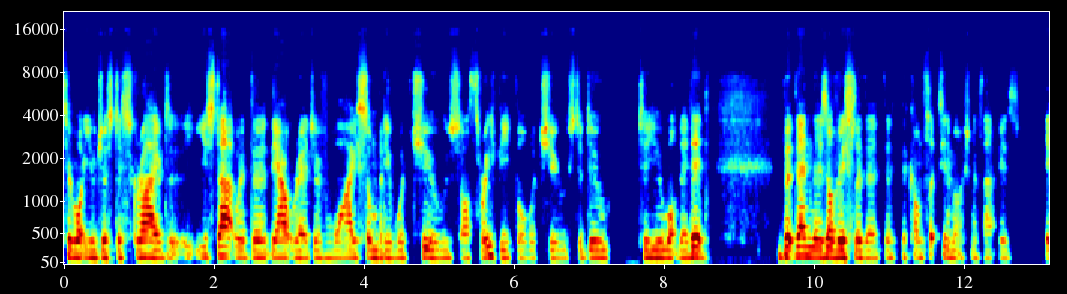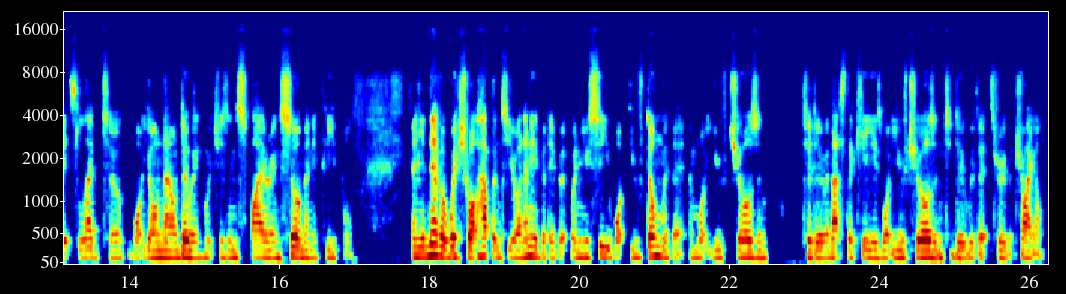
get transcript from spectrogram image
to what you've just described. You start with the, the outrage of why somebody would choose, or three people would choose, to do to you what they did. But then there's obviously the, the, the conflicting emotion of that is it's led to what you're now doing, which is inspiring so many people. And you'd never wish what happened to you on anybody, but when you see what you've done with it and what you've chosen to do, and that's the key is what you've chosen to do with it through the trial,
